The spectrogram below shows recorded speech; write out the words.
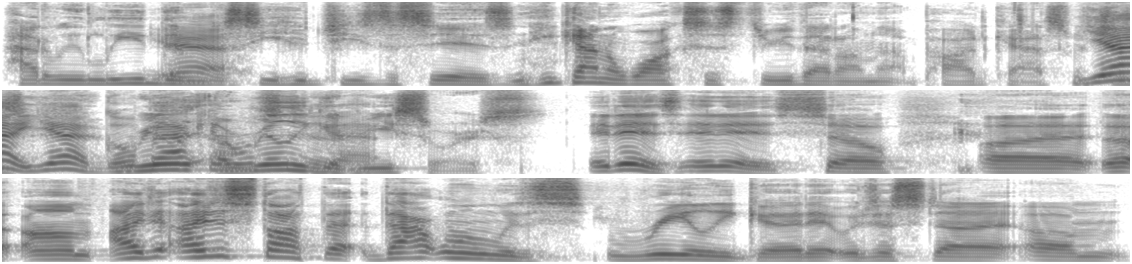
How do we lead them Yeah. to see who Jesus is? And he kind of walks us through that on that podcast. Which Yeah, is yeah, go really, back a really good that. resource. It is. It is. So, uh, um, I, I just thought that that one was really good. It was just uh, um,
